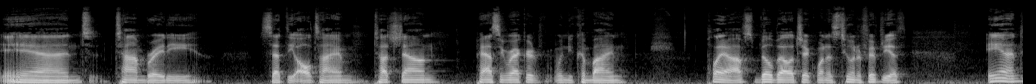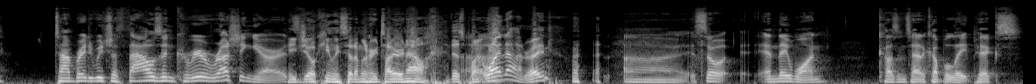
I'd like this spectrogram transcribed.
and Tom Brady set the all-time touchdown passing record when you combine playoffs. Bill Belichick won his 250th, and Tom Brady reached a thousand career rushing yards. He jokingly said, "I'm going to retire now." At this point, why not? Right? Uh, so and they won. Cousins had a couple late picks.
